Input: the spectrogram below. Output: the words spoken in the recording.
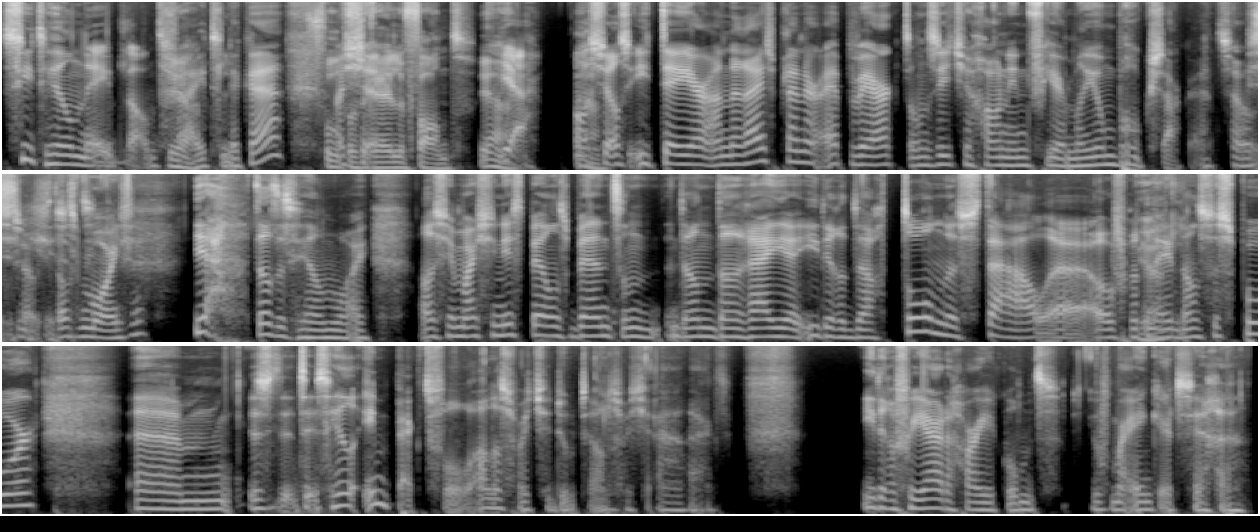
ziet heel Nederland Ja. feitelijk. Hè? Voelt Als als je- relevant. Ja. Als Ja. je als IT'er aan de reisplanner-app werkt... dan zit je gewoon in 4 miljoen broekzakken. Zo, Precies, zo is dat is mooi zeg. Ja, dat is heel mooi. Als je machinist bij ons bent, dan, dan, dan rij je iedere dag tonnen staal eh, over het Ja. Nederlandse spoor. Ehm, dus het is heel impactvol, alles wat je doet, alles wat je aanraakt. Iedere verjaardag waar je komt, je hoeft maar één keer te zeggen:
